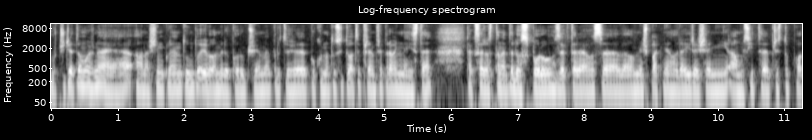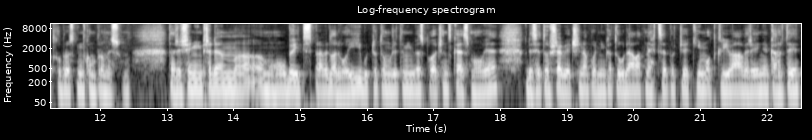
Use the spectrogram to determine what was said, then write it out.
Určitě to možné je a našim klientům to i velmi doporučujeme, protože pokud na tu situaci předem připravení nejste, tak se dostanete do sporu, ze kterého se velmi špatně hledají řešení a musíte přistupovat k obrovským kompromisům. Ta řešení předem eh, mohou být z pravidla dvojí, buď to, to můžete mít ve společenské smlouvě, kde si to však většina podnikatelů dávat nechce, protože tím odkrývá veřejně karty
